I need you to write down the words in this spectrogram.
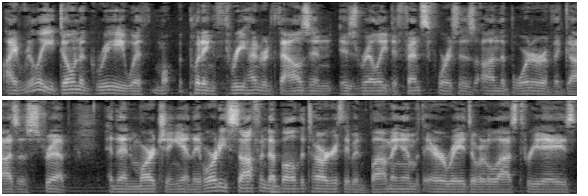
I really don't agree with mo- putting 300,000 Israeli defense forces on the border of the Gaza Strip and then marching in. They've already softened up all the targets. They've been bombing them with air raids over the last three days.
